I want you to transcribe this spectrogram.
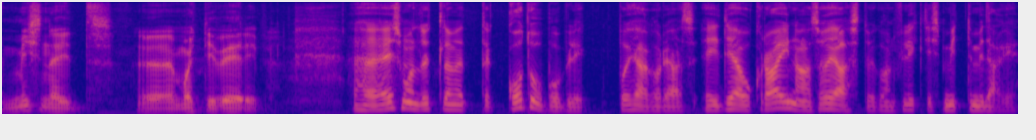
mis neid äh, motiveerib? Äh, esmalt ütleme, et kodupublik Põhja-Koreas ei tea Ukraina sõjast või konfliktist mitte midagi.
